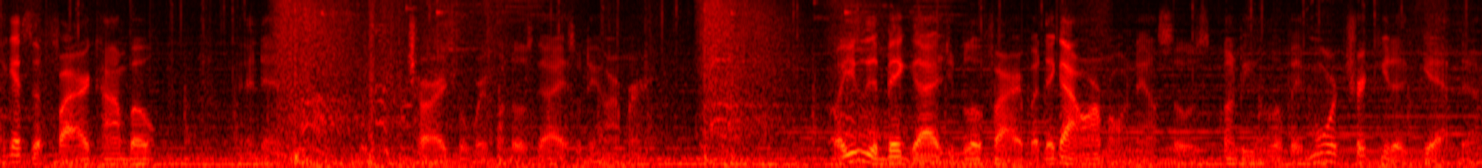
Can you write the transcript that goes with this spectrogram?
I guess a fire combo, and then charge will work on those guys with the armor. Well, usually the big guys you blow fire, but they got armor on now, so it's going to be a little bit more tricky to get at them.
